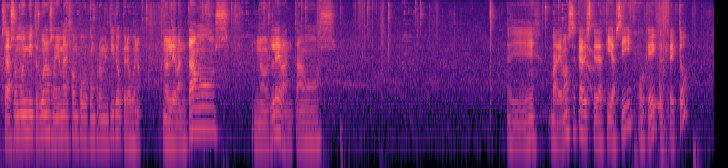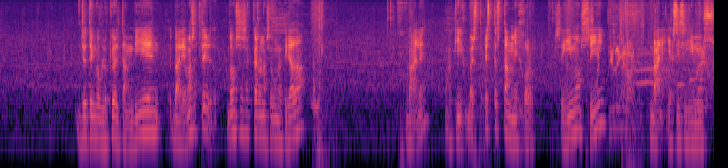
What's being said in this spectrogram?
O sea, son movimientos buenos. A mí me ha dejado un poco comprometido, pero bueno. Nos levantamos. Nos levantamos. Eh, vale, vamos a sacar este de aquí así. Ok, perfecto. Yo tengo bloqueo él también. Vale, vamos a hacer... Vamos a sacar una segunda tirada. Vale. Aquí. Esto, esto está mejor. Seguimos, sí. Vale, y así seguimos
